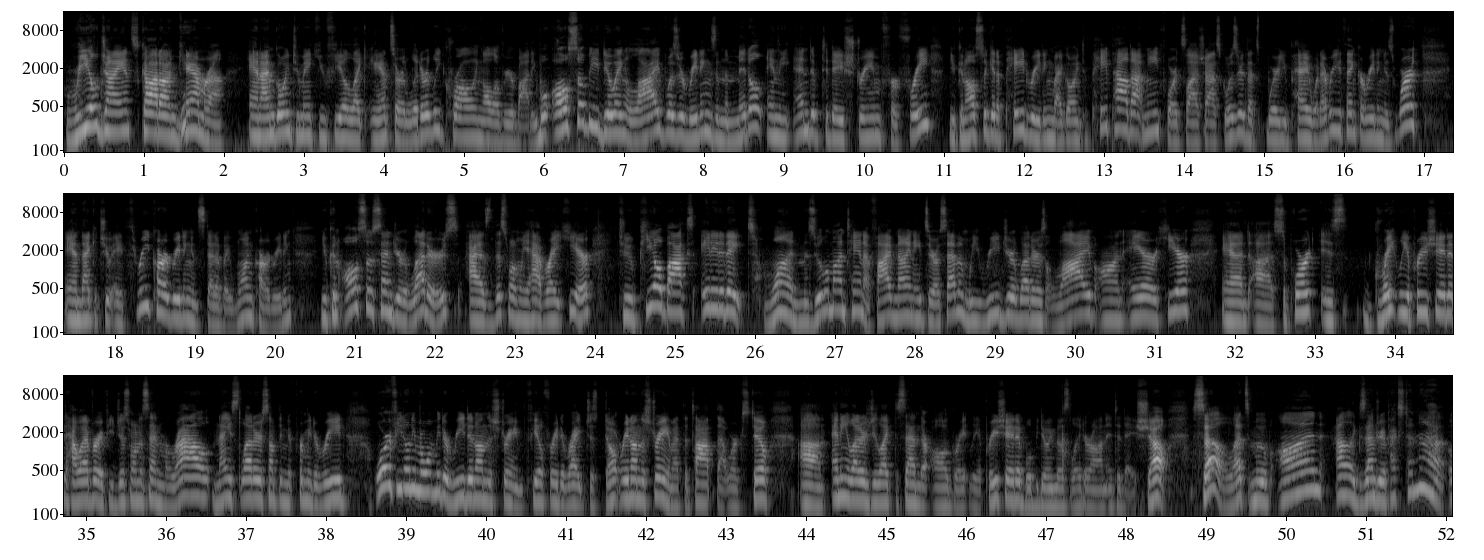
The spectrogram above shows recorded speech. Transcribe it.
Real giants caught on camera, and I'm going to make you feel like ants are literally crawling all over your body. We'll also be doing live wizard readings in the middle and the end of today's stream for free. You can also get a paid reading by going to paypal.me forward slash ask wizard. That's where you pay whatever you think a reading is worth, and that gets you a three card reading instead of a one card reading. You can also send your letters, as this one we have right here, to P.O. Box 8888 1, Missoula, Montana 59807. We read your letters live on air here, and uh, support is greatly appreciated. However, if you just want to send morale, nice letters, something to, for me to read, or if you don't even want me to read it on the stream, feel free to write. Just don't read on the stream at the top. That works too. Um, any letters you like to send, they're all greatly appreciated. We'll be doing those later on in today's show. So let's move on. Alexandria Paxton, uh.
